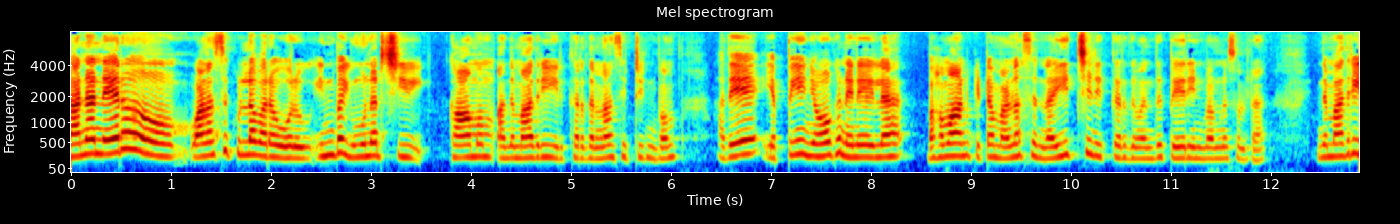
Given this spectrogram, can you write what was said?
கன நேரம் மனசுக்குள்ளே வர ஒரு இன்ப உணர்ச்சி காமம் அந்த மாதிரி இருக்கிறதெல்லாம் சிற்றின்பம். அதே எப்பயும் யோக நிலையில் பகவான்கிட்ட மனசு நயிச்சு நிற்கிறது வந்து பேரின்பம்னு சொல்கிறார் இந்த மாதிரி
